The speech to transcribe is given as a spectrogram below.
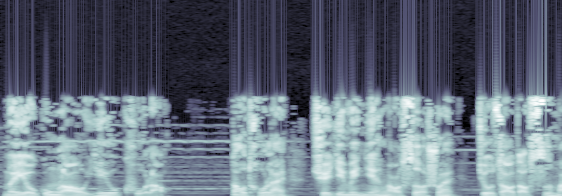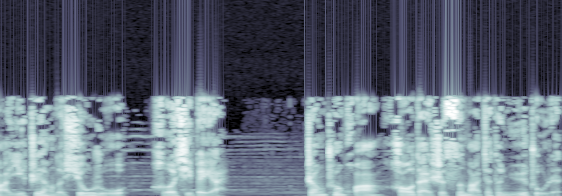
没有功劳也有苦劳，到头来却因为年老色衰就遭到司马懿这样的羞辱，何其悲哀！张春华好歹是司马家的女主人，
